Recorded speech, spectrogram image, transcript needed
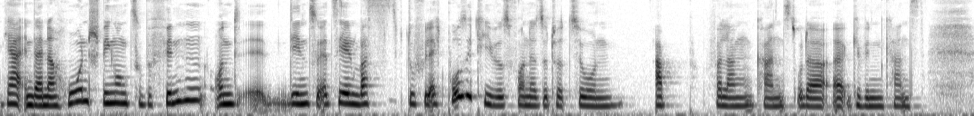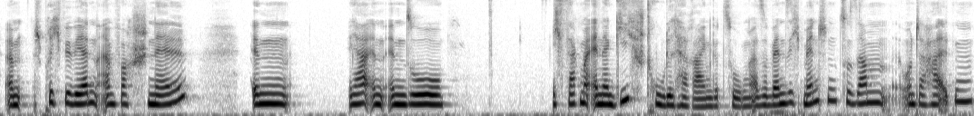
ja, in deiner hohen Schwingung zu befinden und äh, denen zu erzählen, was du vielleicht Positives von der Situation abverlangen kannst oder äh, gewinnen kannst. Ähm, sprich, wir werden einfach schnell in, ja, in, in so ich sag mal, Energiestrudel hereingezogen. Also wenn sich Menschen zusammen unterhalten,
